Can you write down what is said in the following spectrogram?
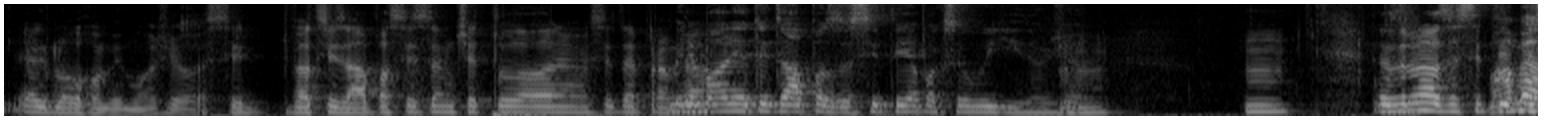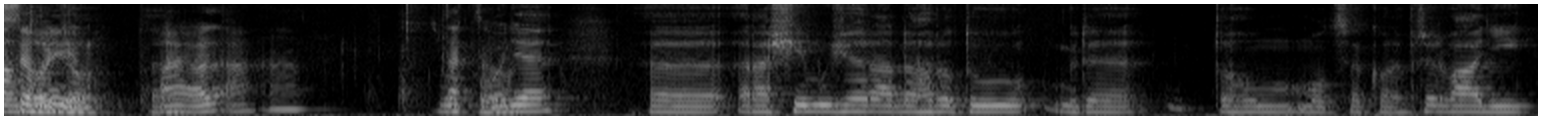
jak dlouho mimo, že jo? Asi dva, tři zápasy jsem četl, ale nevím, jestli to je pravda. Minimálně teď zápas ze City a pak se uvidí, takže... Hmm. Hmm. Tak zrovna ze City Máme by se hodil. A, a, a, tak to. Hodě. Uh, Raši může hrát na hrotu, kde toho moc jako nepředvádí.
